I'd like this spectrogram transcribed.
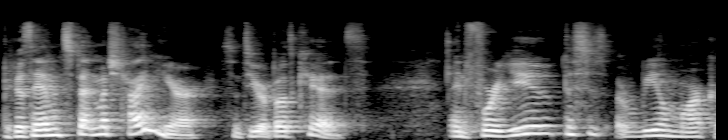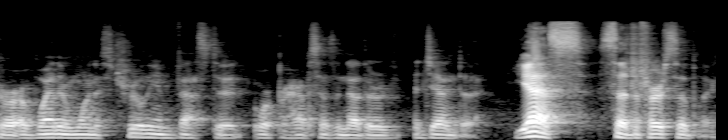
because they haven't spent much time here since you were both kids. And for you, this is a real marker of whether one is truly invested or perhaps has another agenda. Yes, said the first sibling.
